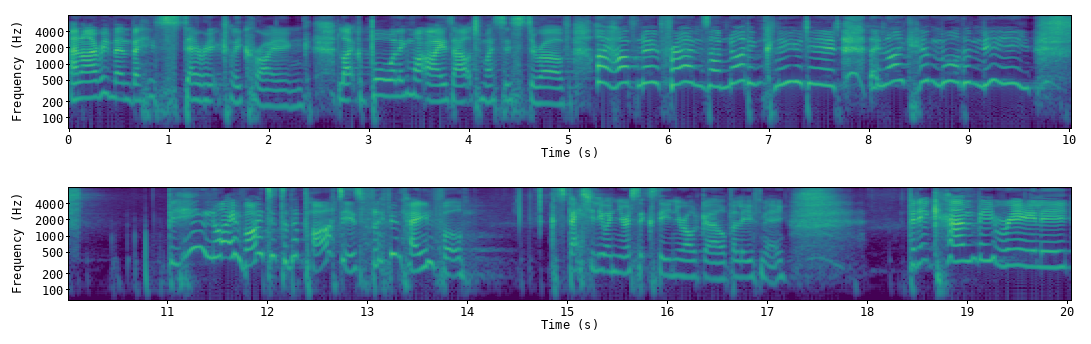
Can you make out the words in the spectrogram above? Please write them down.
And I remember hysterically crying, like bawling my eyes out to my sister of, I have no friends. I'm not included. They like him more than me. Being not invited to the party is flipping painful, especially when you're a 16 year old girl, believe me. But it can be really,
